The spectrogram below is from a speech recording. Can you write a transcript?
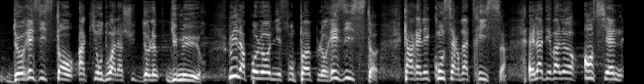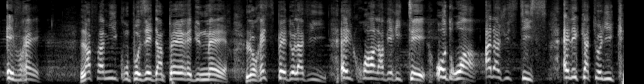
de résistants à qui on doit la chute du mur. Oui, la Pologne et son peuple résistent car elle est conservatrice, elle a des valeurs anciennes et vraies la famille composée d'un père et d'une mère, le respect de la vie, elle croit en la vérité, au droit, à la justice, elle est catholique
